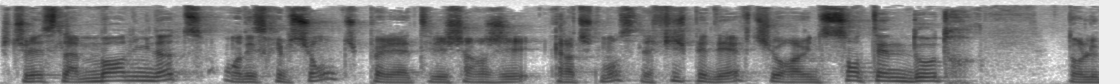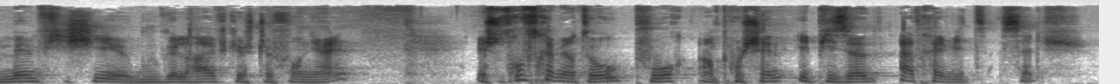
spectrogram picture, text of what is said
Je te laisse la morning note en description. Tu peux aller la télécharger gratuitement. C'est la fiche PDF. Tu auras une centaine d'autres dans le même fichier Google Drive que je te fournirai. Et je te retrouve très bientôt pour un prochain épisode. À très vite. Salut.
